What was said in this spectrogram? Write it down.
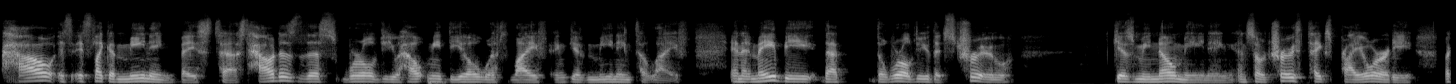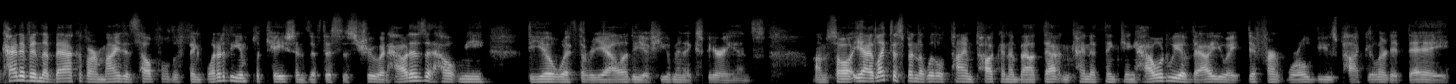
how it's, it's like a meaning based test. How does this worldview help me deal with life and give meaning to life? And it may be that the worldview that's true gives me no meaning. And so truth takes priority. But kind of in the back of our mind, it's helpful to think what are the implications if this is true? And how does it help me deal with the reality of human experience? Um, so, yeah, I'd like to spend a little time talking about that and kind of thinking how would we evaluate different worldviews popular today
